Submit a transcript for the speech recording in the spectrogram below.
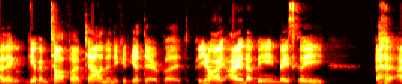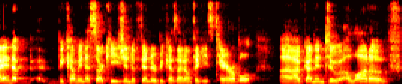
I think give him top five talent and he could get there, but you know, I, I end up being basically. I end up becoming a Sarkisian defender because I don't think he's terrible. Uh, I've gotten into a lot of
